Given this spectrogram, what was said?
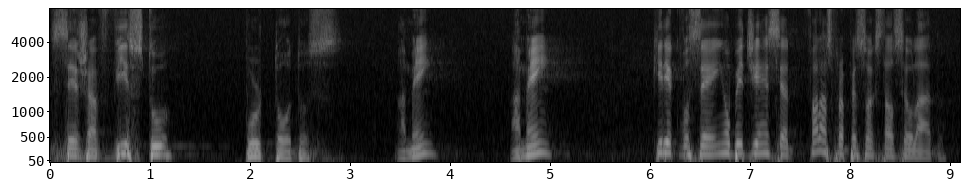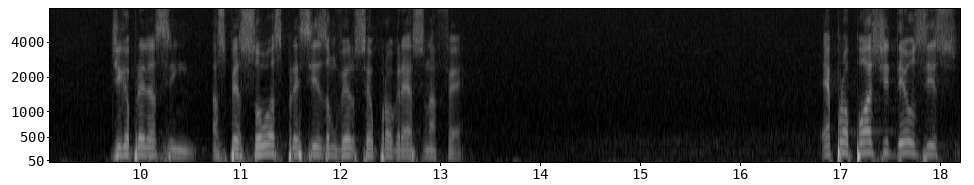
seja visto por todos. Amém? Amém? Queria que você, em obediência, falasse para a pessoa que está ao seu lado. Diga para ele assim: as pessoas precisam ver o seu progresso na fé. É propósito de Deus isso.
